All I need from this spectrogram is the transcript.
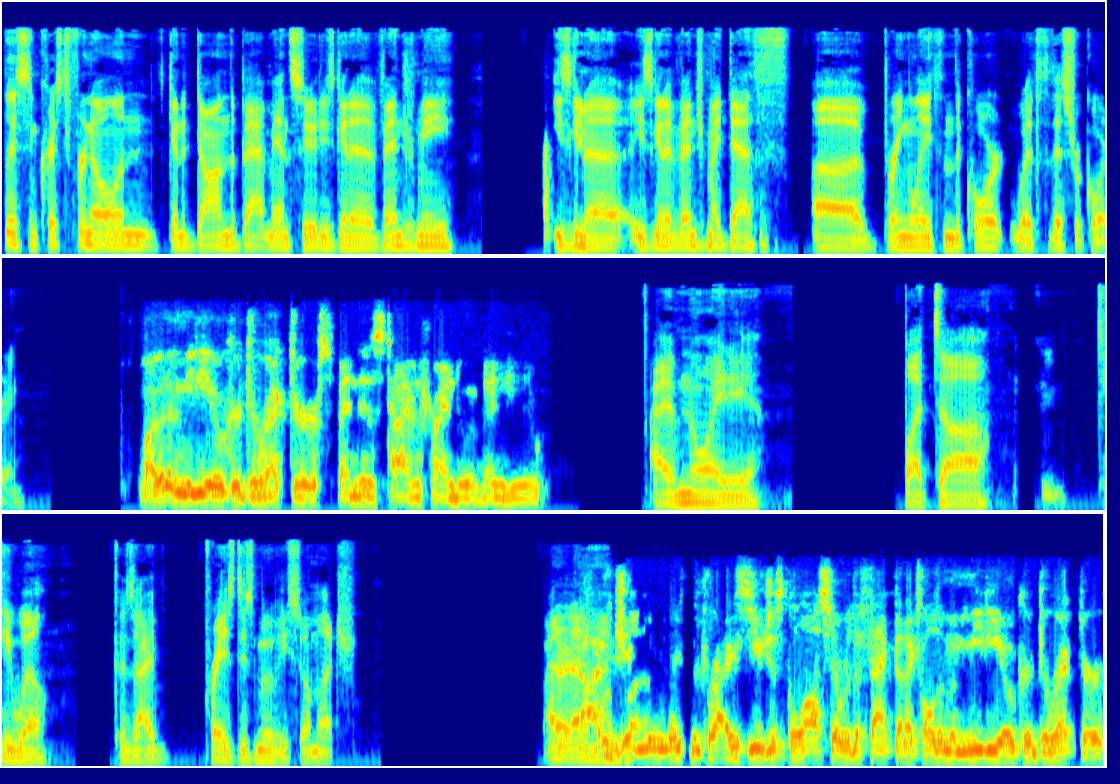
Listen, Christopher Nolan is gonna don the Batman suit. He's gonna avenge me. He's gonna he's gonna avenge my death. Uh, bring Lathan to court with this recording. Why would a mediocre director spend his time trying to avenge you? I have no idea, but uh, he will because I praised his movie so much. I don't. I don't I'm genuinely surprised you just glossed over the fact that I called him a mediocre director.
